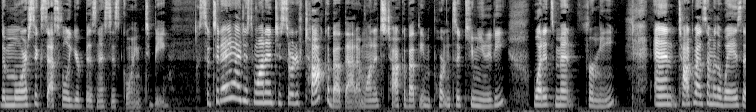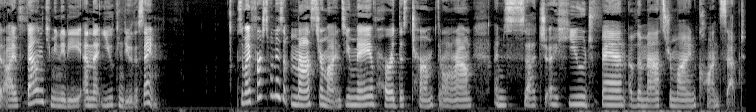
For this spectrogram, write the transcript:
the more successful your business is going to be. So, today I just wanted to sort of talk about that. I wanted to talk about the importance of community, what it's meant for me, and talk about some of the ways that I've found community and that you can do the same. So, my first one is masterminds. You may have heard this term thrown around. I'm such a huge fan of the mastermind concept.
